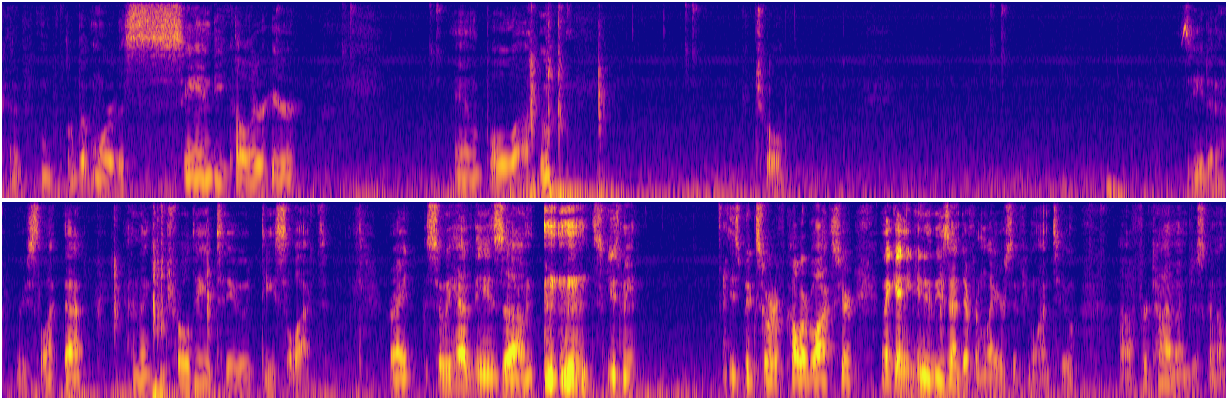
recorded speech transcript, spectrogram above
kind of a little bit more of a sandy color here. And we'll, uh, oop, control Z to reselect that, and then control D to deselect, right? So we have these, um, excuse me, these big sort of color blocks here. And again, you can do these on different layers if you want to. Uh, for time, I'm just going to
